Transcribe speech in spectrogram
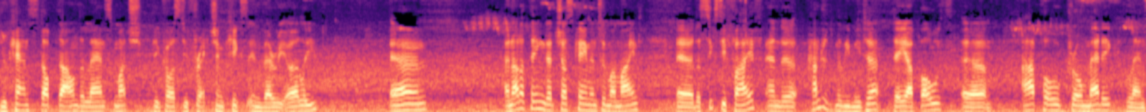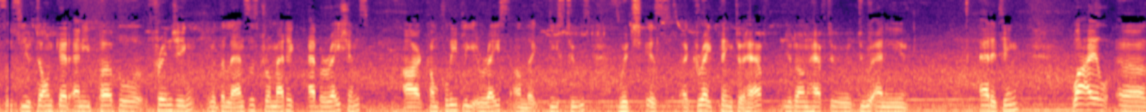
You can't stop down the lens much because diffraction kicks in very early. And another thing that just came into my mind, uh, the 65 and the 100 millimeter, they are both uh, apochromatic lenses. You don't get any purple fringing with the lenses. Chromatic aberrations are completely erased on the, these tools, which is a great thing to have. You don't have to do any editing. While uh,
